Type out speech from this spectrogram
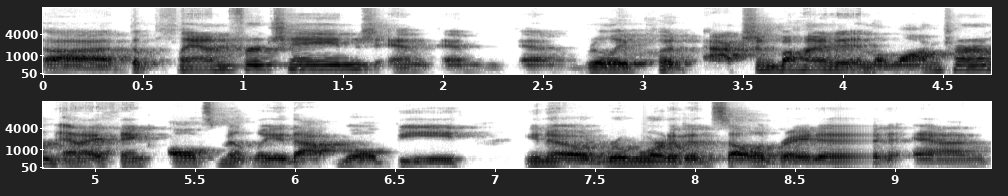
uh, the plan for change and and and really put action behind it in the long term. And i think ultimately that will be you know rewarded and celebrated and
